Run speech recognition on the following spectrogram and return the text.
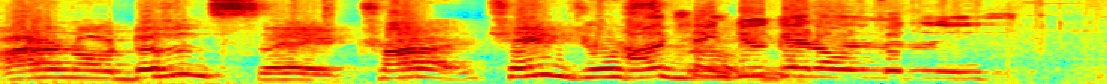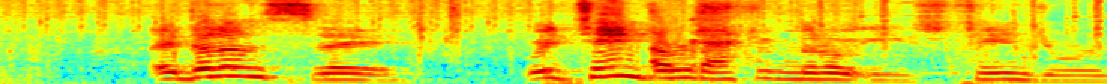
I don't know. It doesn't say. Try change yours How much Middle you East. get on Middle East? It doesn't say. Wait, change yours Okay. to Middle East. Change yours.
